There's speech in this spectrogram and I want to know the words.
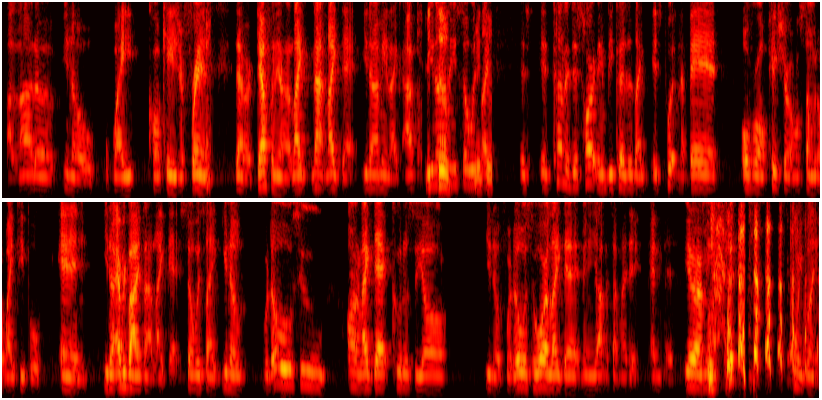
a lot of you know white Caucasian friends that are definitely not like not like that. You know what I mean? Like I, Me you know what I mean? So it's Me like it's it's kind of disheartening because it's like it's putting a bad overall picture on some of the white people, and you know everybody's not like that. So it's like you know for those who aren't like that, kudos to y'all. You know, for those who are like that, man, y'all can suck my dick. And uh, you know what I mean? Point blank.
